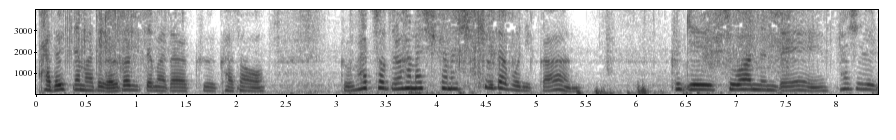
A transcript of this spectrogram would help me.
받을 때마다 열 받을 때마다 그 가서 그 화초들 하나씩 하나씩 키우다 보니까 그게 좋았는데 사실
